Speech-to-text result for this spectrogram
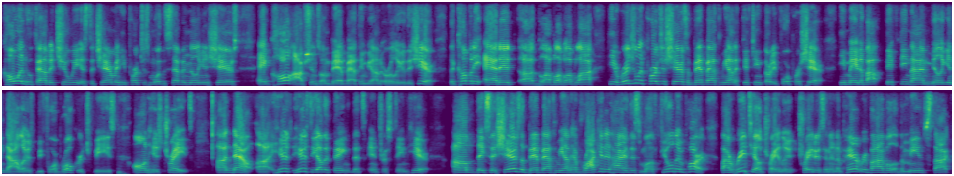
Cohen, who founded Chewy, is the chairman. He purchased more than 7 million shares and call options on Bed Bath & Beyond earlier this year. The company added uh, blah, blah, blah, blah. He originally purchased shares of Bed Bath & Beyond at 1534 per share. He made about $59 million before brokerage fees on his trades. Uh, now, uh, here's, here's the other thing that's interesting here. Um, they said shares of Bed Bath & Beyond have rocketed higher this month, fueled in part by retail trailer, traders and an apparent revival of the meme stock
